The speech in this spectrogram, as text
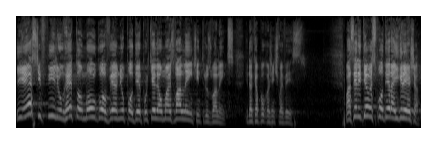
e esse filho retomou o governo e o poder, porque ele é o mais valente entre os valentes. E daqui a pouco a gente vai ver isso. Mas ele deu esse poder à igreja,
